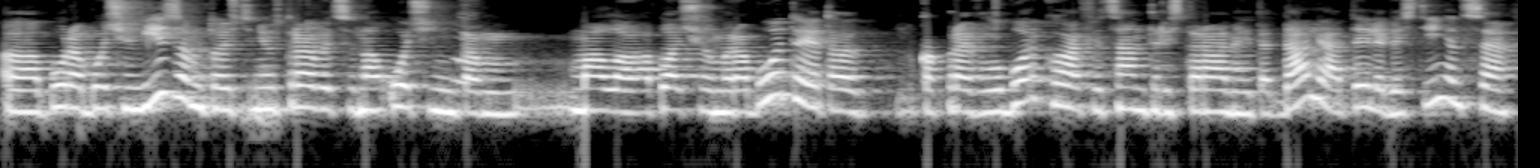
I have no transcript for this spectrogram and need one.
э, по рабочим визам, то есть они устраиваются на очень там малооплачиваемые работы, это, как правило, уборка, официанты, рестораны и так далее, отели, гостиницы.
